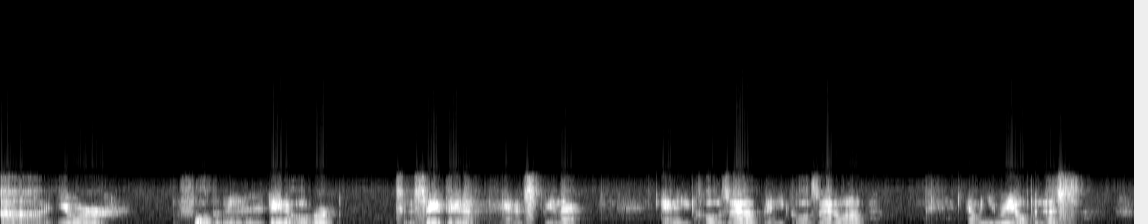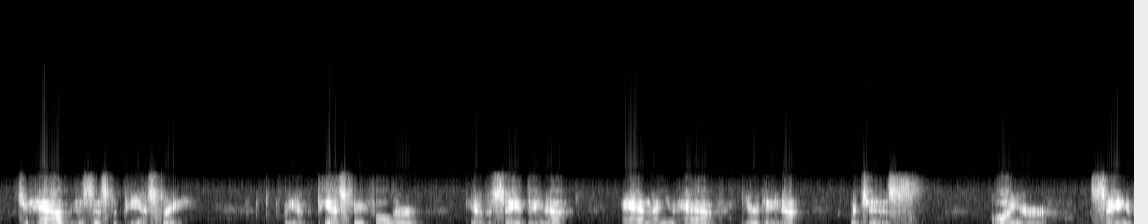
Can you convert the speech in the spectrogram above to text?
uh, your folder, your data over to the saved data, and it's being there. And you close that up, and you close that one up. And when you reopen this, what you have is just the PS3. We have the PS3 folder, you have the saved data, and then you have your data, which is all your save,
